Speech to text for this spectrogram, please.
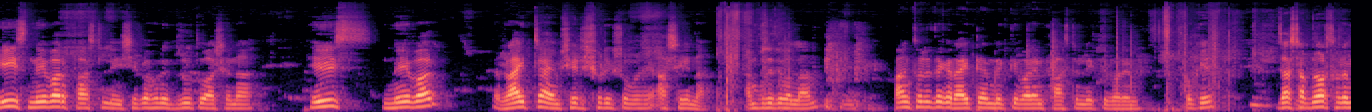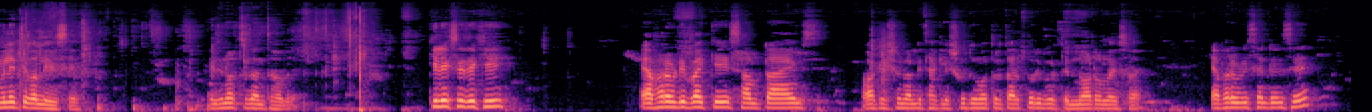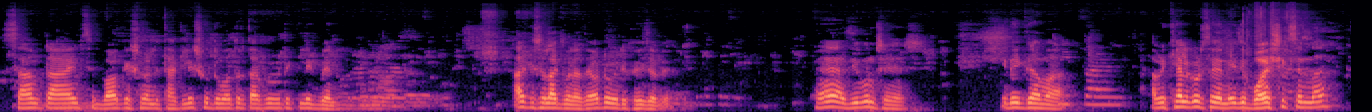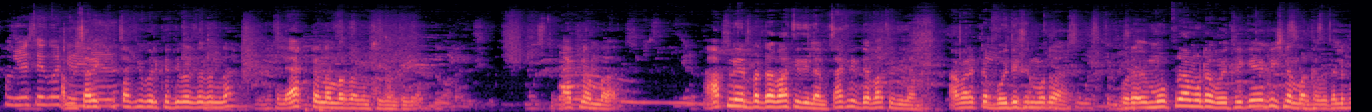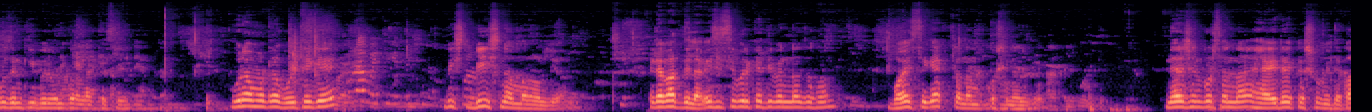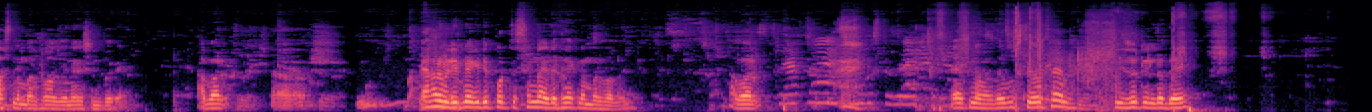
হি ইজ নেভার ফাস্টলি সে কখনোই দ্রুত আসে না। He is never right time সে সঠিক সময়ে আসে না। আমি বুঝতে পারলাম? পাংচুয়ালি থেকে রাইট টাইম লিখতে পারেন ফাস্টলি লিখতে পারেন ওকে জাস্ট আপনি অর্থটা মিলাইতে পারলে হয়েছে এই জন্য অর্থ জানতে হবে। কী লিখছে দেখি? অ্যাফার্মেটিভ বাক্যে সামটাইমস অকেশনালি থাকলে শুধুমাত্র তার পরিবর্তে নট অলওয়েজ হয়। অ্যাফার্মেটিভ সেন্টেন্সে সামটাইমস বা অকেশনালি থাকলে শুধুমাত্র তার পরিবর্তে কী লিখবেন? আর কিছু লাগবে না তাই অটোমেটিক হয়ে যাবে। হ্যাঁ জীবন শেষ। এটাই গ্রামার আপনি খেয়াল করছেন? এই যে বয়স শিখছেন না? আপনি চাকরি পরীক্ষা দিবার যাবেন না? তাহলে একটা নাম্বার পাবেন সেখান থেকে। এক নাম্বার আপনি বাতি দিলাম চাকরিটা বাতি দিলাম। আমার একটা বই দেখছেন মোটা। ওটা পুরা মোটা বই থেকে বিশ নাম্বার থাকবে, তাহলে বুঝেন কি পরিমাণ পড়া লাগতেছে। পুরা মোটা বই থেকে বিশ বিশ নাম্বার অনলি অন এটা বাদ দিলাম, এসএসসি পরীক্ষা দিবেন না যখন, বয়স থেকে একটা নাম কোশ্চেন আসবে। ন্যারেশন পড়ছেন না হ্যাঁ এটা একটা সুবিধা, পাঁচ নাম্বার পাওয়া যায় ন্যারেশন পড়ে। আবার অ্যাফার্মেটিভ নেগেটিভ পড়তেছেন না, এটা থেকে এক নাম্বার পাবেন। আবার এক নম্বর বুঝতে পারছেন? কি জটিলটা দেয়।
